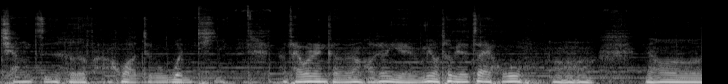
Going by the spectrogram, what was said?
枪支合法化这个问题。那台湾人可能好像也没有特别在乎，嗯，然后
